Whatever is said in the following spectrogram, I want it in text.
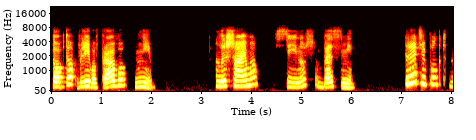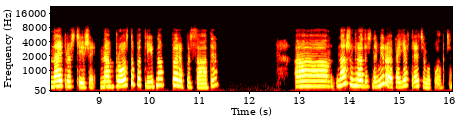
Тобто вліво-вправо ні. Лишаємо синус без змін. Третій пункт найпростіший. Нам просто потрібно переписати а, нашу градусну міру, яка є в третьому пункті.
